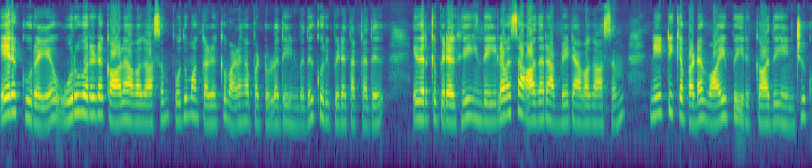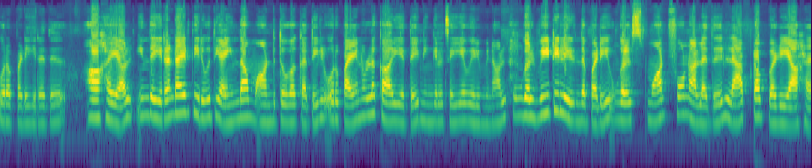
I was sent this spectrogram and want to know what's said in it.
ஏறக்குறைய ஒரு வருட கால அவகாசம் பொதுமக்களுக்கு வழங்கப்பட்டுள்ளது என்பது குறிப்பிடத்தக்கது. இதற்கு பிறகு இந்த இலவச ஆதார் அப்டேட் அவகாசம் நீட்டிக்கப்பட வாய்ப்பு இருக்காது என்று கூறப்படுகிறது. ஆகையால் இந்த இரண்டாயிரத்தி இருபத்தி ஐந்தாம் ஆண்டு துவக்கத்தில் ஒரு பயனுள்ள காரியத்தை நீங்கள் செய்ய விரும்பினால் உங்கள் வீட்டில் இருந்தபடி உங்கள் ஸ்மார்ட் ஃபோன் அல்லது லேப்டாப் வழியாக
